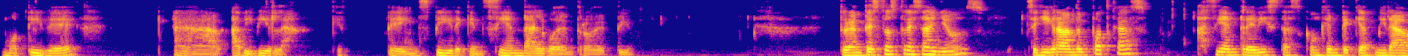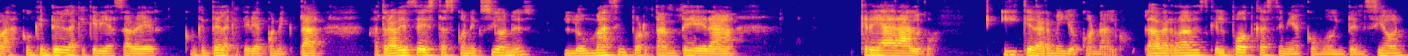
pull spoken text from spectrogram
motive a, vivirla, que te inspire, que encienda algo dentro de ti. Durante estos tres años seguí grabando el podcast, hacía entrevistas con gente que admiraba, con gente de la que quería saber, con gente de la que quería conectar. A través de estas conexiones, lo más importante era crear algo y quedarme yo con algo. La verdad es que el podcast tenía como intención,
